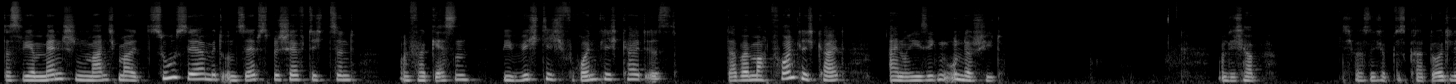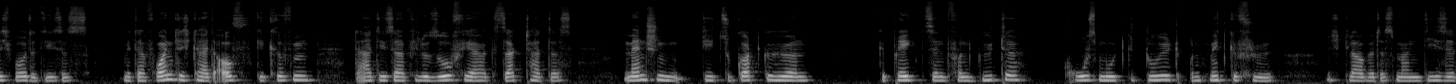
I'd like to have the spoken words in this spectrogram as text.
dass wir Menschen manchmal zu sehr mit uns selbst beschäftigt sind und vergessen, wie wichtig Freundlichkeit ist? Dabei macht Freundlichkeit einen riesigen Unterschied. Und ich habe, ich weiß nicht, ob das gerade deutlich wurde, dieses mit der Freundlichkeit aufgegriffen, da dieser Philosoph ja gesagt hat, dass Menschen, die zu Gott gehören, geprägt sind von Güte, Großmut, Geduld und Mitgefühl. Ich glaube, dass man diese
